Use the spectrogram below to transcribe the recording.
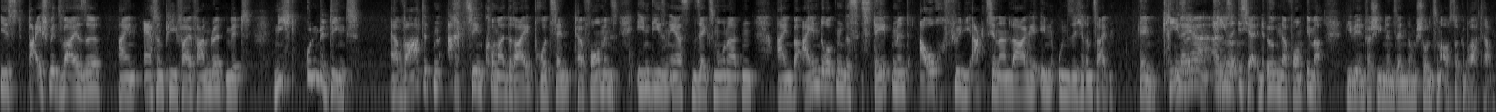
ist beispielsweise ein S&P 500 mit nicht unbedingt erwarteten 18,3 Prozent Performance in diesen ersten sechs Monaten. Ein beeindruckendes Statement auch für die Aktienanlage in unsicheren Zeiten. Denn Krise, naja, also Krise ist ja in irgendeiner Form immer, wie wir in verschiedenen Sendungen schon zum Ausdruck gebracht haben.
